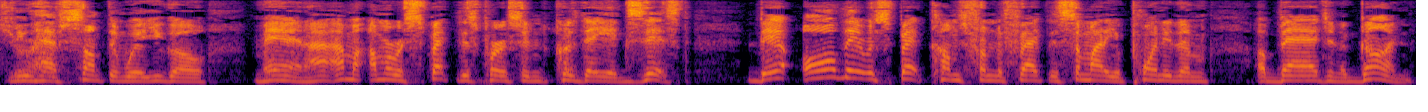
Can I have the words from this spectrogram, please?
you have something where you go, man, I, I'm a, I'm gonna respect this person because they exist. Their all their respect comes from the fact that somebody appointed them a badge and a gun.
